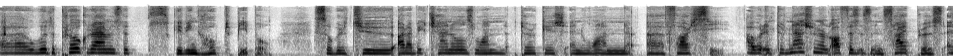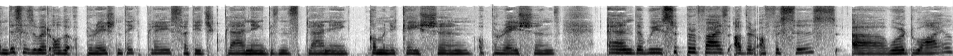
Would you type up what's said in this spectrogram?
uh, with the programs that's giving hope to people. So we're two Arabic channels, one Turkish and one uh, Farsi. Our international office is in Cyprus, and this is where all the operations take place, strategic planning, business planning, communication, operations. And we supervise other offices uh, worldwide.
